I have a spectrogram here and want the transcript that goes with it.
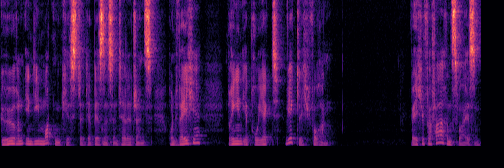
gehören in die Mottenkiste der Business Intelligence und welche bringen Ihr Projekt wirklich voran? Welche Verfahrensweisen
